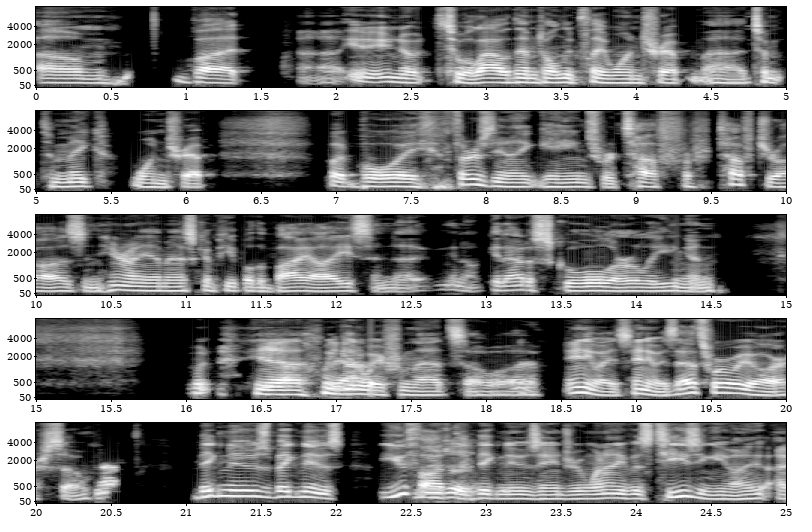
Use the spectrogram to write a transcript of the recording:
um, but uh, you know, to allow them to only play one trip, uh, to to make one trip. But boy, Thursday night games were tough, tough draws, and here I am asking people to buy ice and uh, you know get out of school early, and yeah, yeah we yeah. get away from that. So, uh, anyways, anyways, that's where we are. So, big news, big news. You thought Usually. the big news, Andrew, when I was teasing you, I, I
